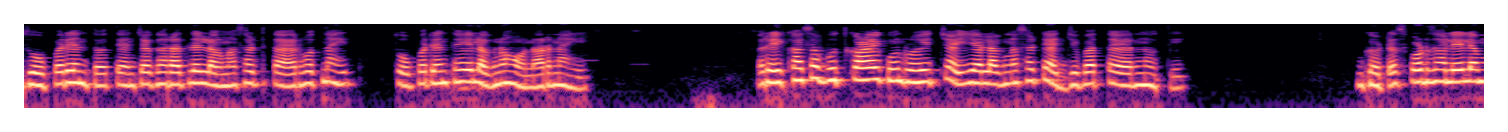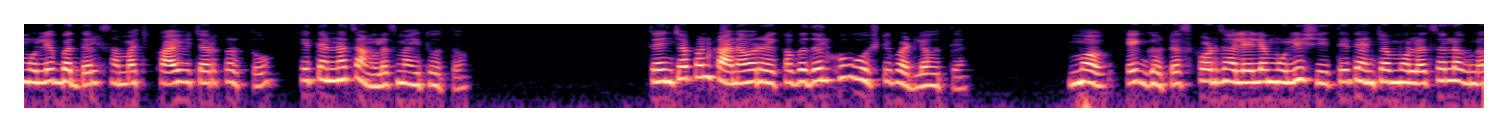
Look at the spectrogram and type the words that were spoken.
जोपर्यंत त्यांच्या घरातले लग्नासाठी तयार होत नाहीत तोपर्यंत हे लग्न होणार नाही. रेखाचा भूतकाळ ऐकून रोहितची आई या लग्नासाठी अजिबात तयार नव्हती. घटस्फोट झालेल्या मुलीबद्दल समाज काय विचार करतो हे त्यांना चांगलंच माहीत होतं. त्यांच्या पण कानावर रेखाबद्दल खूप गोष्टी पडल्या होत्या. मग एक घटस्फोट झालेल्या मुलीशी ते त्यांच्या मुलाचं लग्न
